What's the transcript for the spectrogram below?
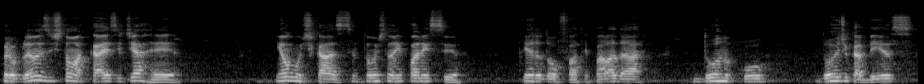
problemas estomacais e diarreia. Em alguns casos, sintomas também podem ser perda do olfato e paladar, dor no corpo, dor de cabeça,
